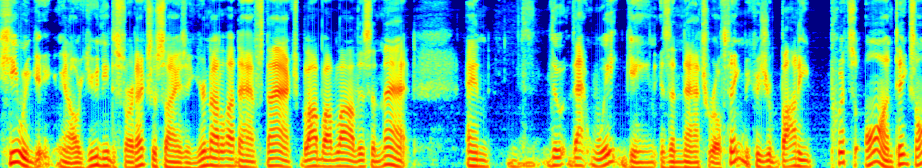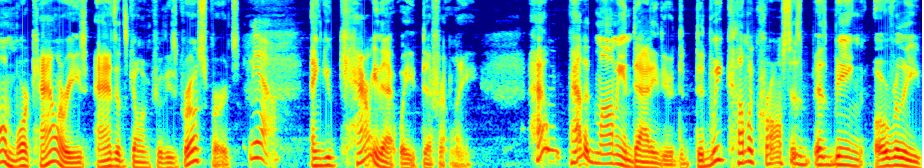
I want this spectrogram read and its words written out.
he would get, you know, you need to start exercising. You're not allowed to have snacks, blah, blah, blah, this and that. And th- that weight gain is a natural thing because your body puts on, takes on more calories as it's going through these growth spurts Yeah. and you carry that weight differently. How how did mommy and daddy do? Did, did we come across as as being overly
